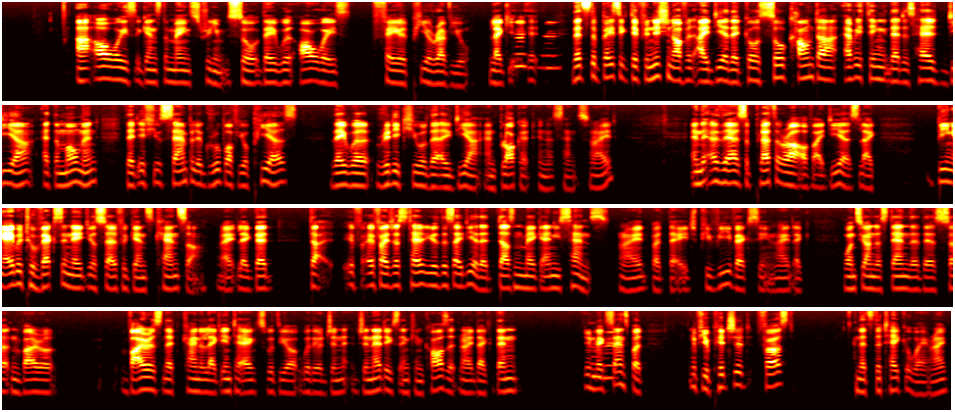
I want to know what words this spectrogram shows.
are always against the mainstream so they will always fail peer review like y- it- that's the basic definition of an idea that goes so counter everything that is held dear at the moment that if you sample a group of your peers they will ridicule the idea and block it in a sense right? And there, there's a plethora of ideas like being able to vaccinate yourself against cancer right? Like that that if if i just tell you this idea that doesn't make any sense right? But the hpv vaccine right? Like once you understand that there's certain viral virus that kind of like interacts with your with your gene- genetics and can cause it right? Like then it makes sense. But if you pitch it first and that's the takeaway right?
